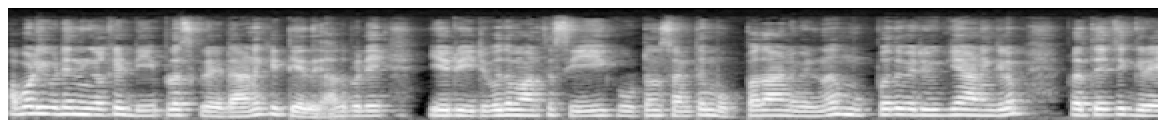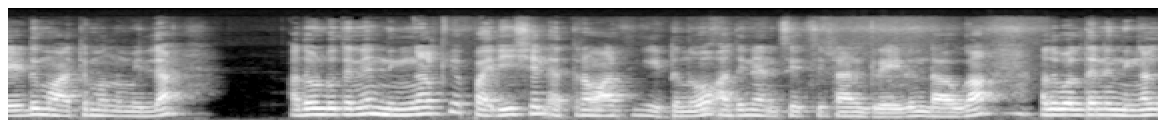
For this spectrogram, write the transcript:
അപ്പോൾ ഇവിടെ നിങ്ങൾക്ക് ഡി പ്ലസ് ഗ്രേഡാണ് കിട്ടിയത്. അതുപോലെ ഈ ഒരു ഇരുപത് മാർക്ക് സി ഇ കൂട്ടുന്ന സമയത്ത് മുപ്പതാണ് വരുന്നത്. മുപ്പത് വരികയാണെങ്കിലും പ്രത്യേകിച്ച് ഗ്രേഡ് മാറ്റമൊന്നുമില്ല. അതുകൊണ്ട് തന്നെ നിങ്ങൾക്ക് പരീക്ഷയിൽ എത്ര മാർക്ക് കിട്ടുന്നുവോ അതിനനുസരിച്ചിട്ടാണ് ഗ്രേഡ് ഉണ്ടാവുക. അതുപോലെ തന്നെ നിങ്ങൾ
